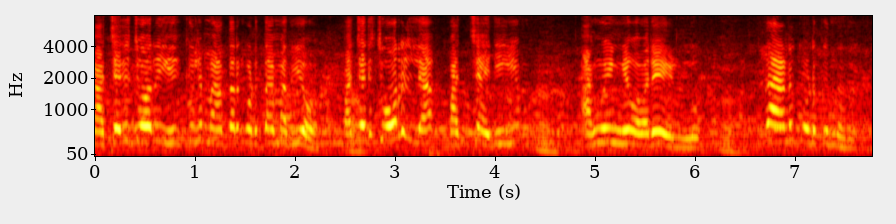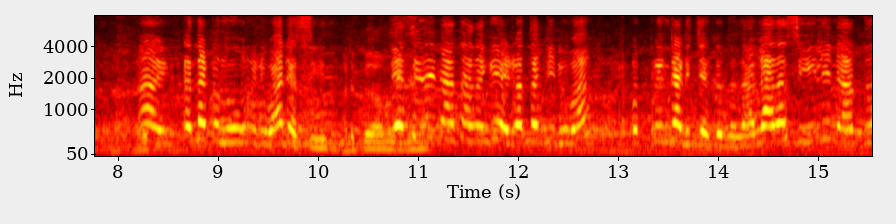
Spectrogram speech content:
പച്ചരിച്ചോറ് ഈക്കിലും മാത്രം കൊടുത്താൽ മതിയോ? പച്ചരി പച്ചരിച്ചോറില്ല പച്ചരിയും അങ്ങും ഇങ്ങും ഒരേ ഉള്ളൂ. ഇതാണ് കൊടുക്കുന്നത്. ആ എന്നിട്ട് നൂറ് രൂപ രസീത്. രസീതിനകത്താണെങ്കിൽ എഴുപത്തഞ്ച് രൂപ പ്രിന്റ് അടിച്ചേക്കുന്നത്. അല്ലാതെ സീലിനകത്ത്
